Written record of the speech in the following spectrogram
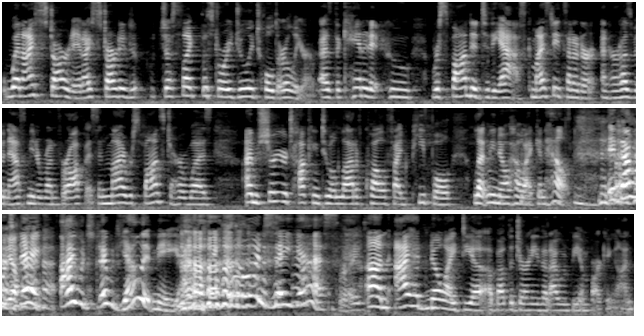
when I started, I started just like the story Julie told earlier, as the candidate who responded to the ask. My state senator and her husband asked me to run for office, and my response to her was, I'm sure you're talking to a lot of qualified people. Let me know how I can help. if that were today, I would I would yell at me. I would say, come on, say yes. Right. Um, I had no idea about the journey that I would be embarking on.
